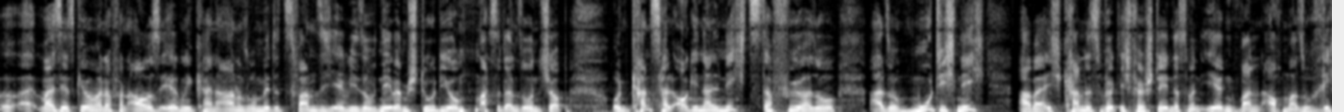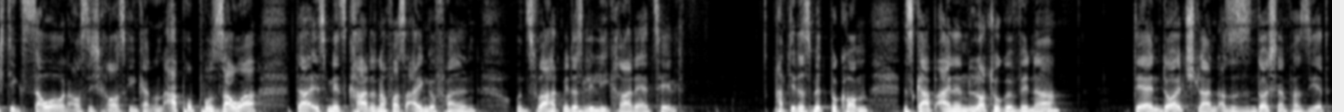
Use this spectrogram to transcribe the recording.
äh, weißt du, jetzt gehen wir mal davon aus, irgendwie, keine Ahnung, so Mitte 20, irgendwie so neben dem Studium machst du dann so einen Job und kannst halt original nichts dafür, also, also mutig nicht, aber ich kann es wirklich verstehen, dass man irgendwann auch mal so richtig sauer und aus sich rausgehen kann. Und apropos sauer, da ist mir jetzt gerade noch was eingefallen. Und zwar hat mir das Lilly gerade erzählt. Habt ihr das mitbekommen? Es gab einen Lottogewinner, der in Deutschland, also es ist in Deutschland passiert,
